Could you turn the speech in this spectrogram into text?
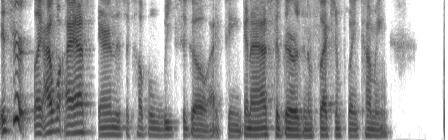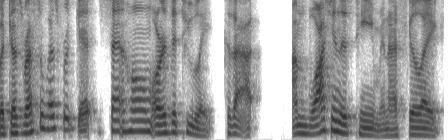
Is there like I, I asked Aaron this a couple weeks ago, I think, and I asked if there was an inflection point coming. But does Russell Westbrook get sent home or is it too late? Because I I'm watching this team and I feel like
